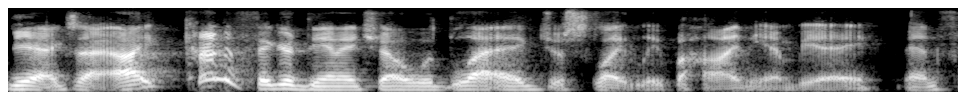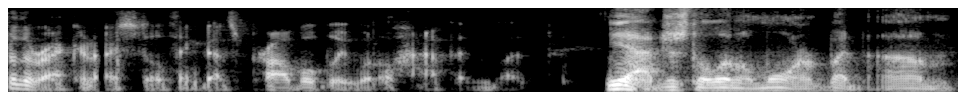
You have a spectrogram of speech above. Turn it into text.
Yeah, exactly. I kind of figured the NHL would lag just slightly behind the NBA, and for the record, I still think that's probably what'll happen. But yeah, just a little more. But um,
